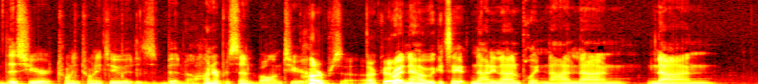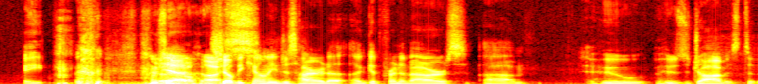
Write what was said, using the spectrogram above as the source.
this year 2022 it has been 100% volunteer 100% okay right now we could say it's 99.999 eight. yeah, Us. Shelby County just hired a, a good friend of ours, um, who whose job is to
